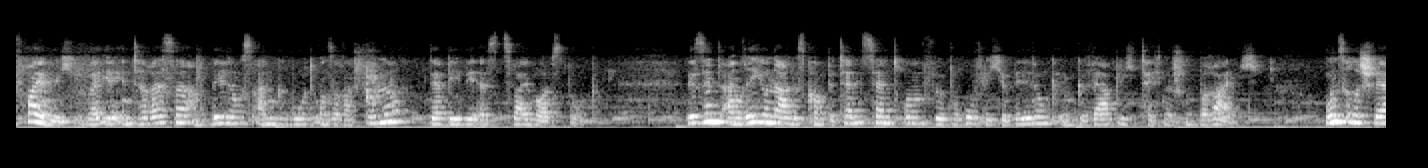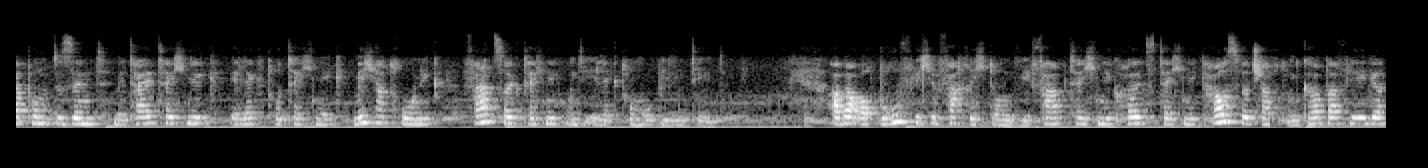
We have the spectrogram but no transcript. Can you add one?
freue mich über Ihr Interesse am Bildungsangebot unserer Schule, der BBS 2 Wolfsburg. Wir sind ein regionales Kompetenzzentrum für berufliche Bildung im gewerblich-technischen Bereich. Unsere Schwerpunkte sind Metalltechnik, Elektrotechnik, Mechatronik, Fahrzeugtechnik und die Elektromobilität. Aber auch berufliche Fachrichtungen wie Farbtechnik, Holztechnik, Hauswirtschaft und Körperpflege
